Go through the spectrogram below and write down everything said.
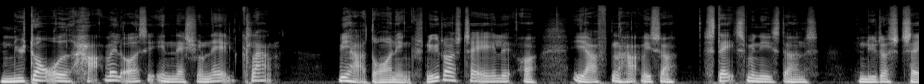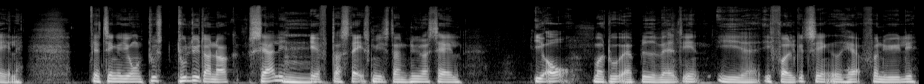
nytåret har vel også en national klang. Vi har dronningens nytårstale, og i aften har vi så statsministerens nytårstale. Jeg tænker, Jon, du, du lytter nok særligt mm. efter statsministerens nytårstale i år, hvor du er blevet valgt ind i, uh, i Folketinget her for nylig.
